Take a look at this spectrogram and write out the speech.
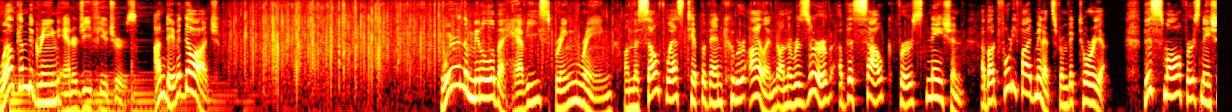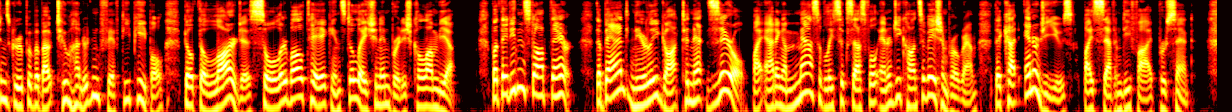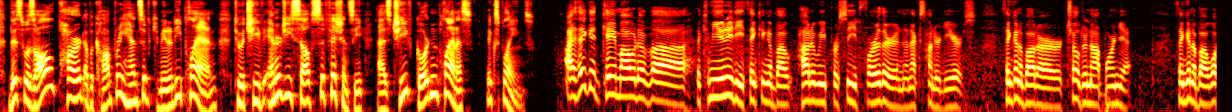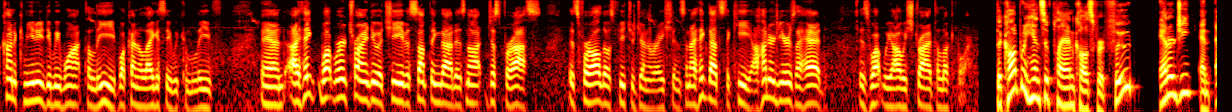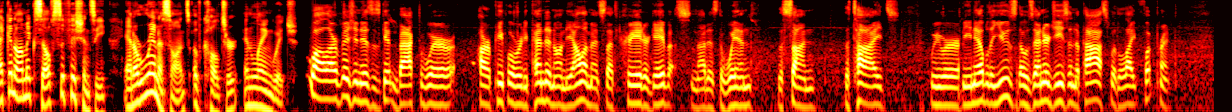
Welcome to Green Energy Futures. I'm David Dodge. We're in the middle of a heavy spring rain on the southwest tip of Vancouver Island on the reserve of the T'Sou-ke First Nation, about 45 minutes from Victoria. This small First Nations group of about 250 people built the largest solar voltaic installation in British Columbia. But they didn't stop there. The band nearly got to net zero by adding a massively successful energy conservation program that cut energy use by 75%. This was all part of a comprehensive community plan to achieve energy self sufficiency, as Chief Gordon Planes explains. I think it came out of uh, the community thinking about how do we proceed further in the next hundred years, thinking about our children not born yet, thinking about what kind of community do we want to leave, what kind of legacy we can leave. And I think what we're trying to achieve is something that is not just for us, it's for all those future generations. And I think that's the key. A hundred years ahead is what we always strive to look for. The comprehensive plan calls for food, energy, and economic self sufficiency, and a renaissance of culture and language. Well, our vision is, is getting back to where our people were dependent on the elements that the Creator gave us, and that is the wind, the sun, the tides. We were being able to use those energies in the past with a light footprint.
